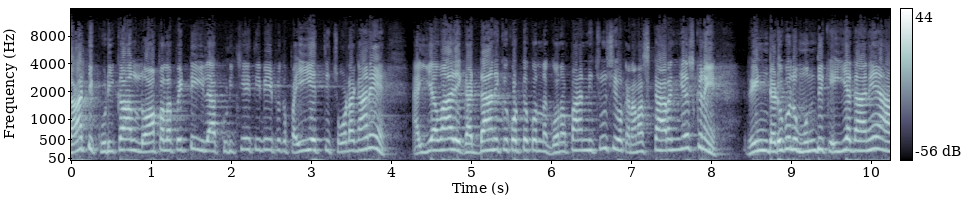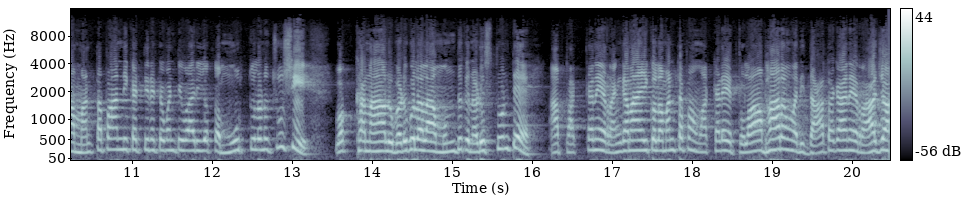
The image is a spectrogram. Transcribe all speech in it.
దాటి కుడికాలు లోపల పెట్టి ఇలా కుడి చేతి వైపుకి పై ఎత్తి చూడగానే అయ్యవారి గడ్డానికి కొట్టుకున్న గుణపాన్ని చూసి ఒక నమస్కారం చేసుకుని రెండడుగులు ముందుకు ఎయ్యగానే ఆ మంటపాన్ని కట్టినటువంటి వారి యొక్క మూర్తులను చూసి ఒక్క నాలుగు అడుగులు అలా ముందుకు నడుస్తుంటే ఆ పక్కనే రంగనాయకుల మంటపం అక్కడే తులాభారం అది దాటగానే రాజా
